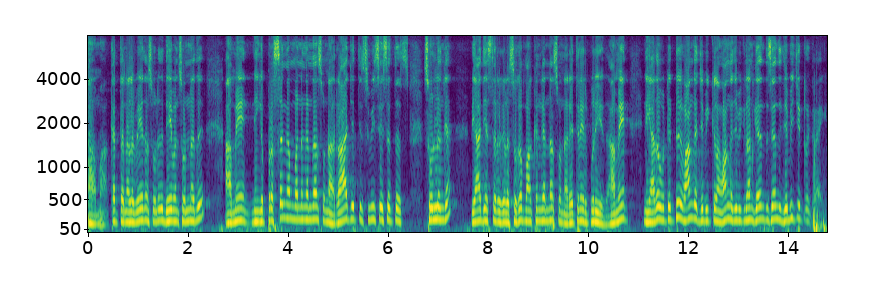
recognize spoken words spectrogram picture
ஆமாம் கத்த நல்ல வேதம் சொல்லுது தேவன் சொன்னது. ஆமேன். நீங்கள் பிரசங்கம் பண்ணுங்கன்னு தான் சொன்னார். ராஜ்யத்தின் சுவிசேஷத்தை சொல்லுங்கள் வியாதியஸ்தர்களை சுகமாக்குங்கன்னு தான் சொன்னார். எத்தனை பேர் புரியுது? ஆமீன். நீ அதை விட்டுட்டு வாங்க ஜெபிக்கலாம் வாங்க ஜெபிக்கலாம்னு சேர்ந்து சேர்ந்து ஜெபிச்சுட்டு இருக்கிறாங்க.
